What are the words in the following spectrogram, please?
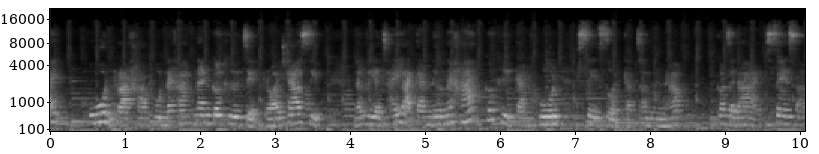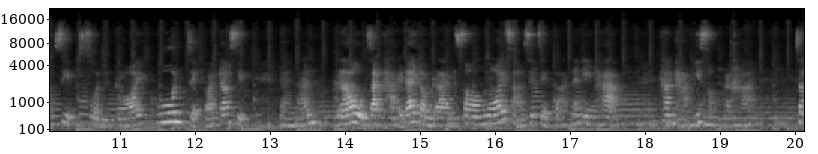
100 คูณราคาทุนนะคะ นั่นก็คือ 790 นักเรียนใช้หลักการเดิมนะคะ ก็คือการคูณเศษส่วนกับจำนวนนับ ก็จะได้เศษ 30 ส่วน 100 คูณ 790 ดังนั้นเราจะขายได้กำไร 237 บาทนั่นเองค่ะคำถามที่ 2 นะคะ จะ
